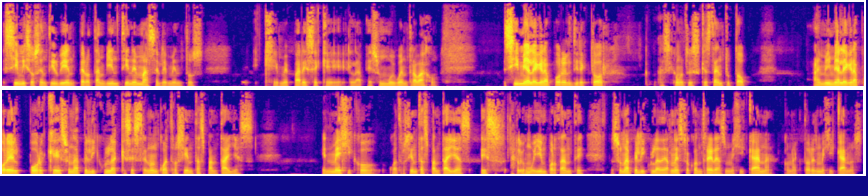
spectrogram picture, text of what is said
sí me hizo sentir bien, pero también tiene más elementos que me parece que es un muy buen trabajo. Sí me alegra por el director, así como tú dices que está en tu top. A mí me alegra por él porque es una película que se estrenó en 400 pantallas. En México, 400 pantallas es algo muy importante. Es una película de Ernesto Contreras, mexicana, con actores mexicanos,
